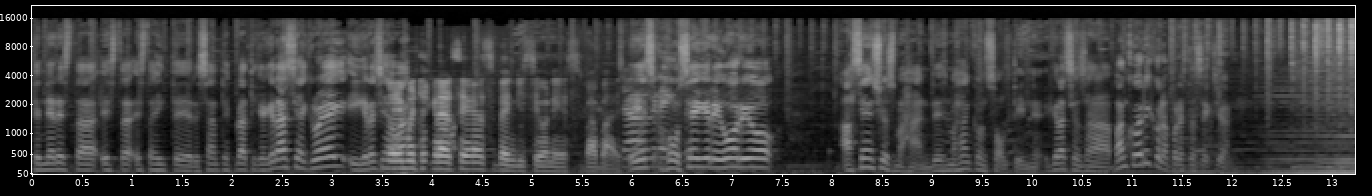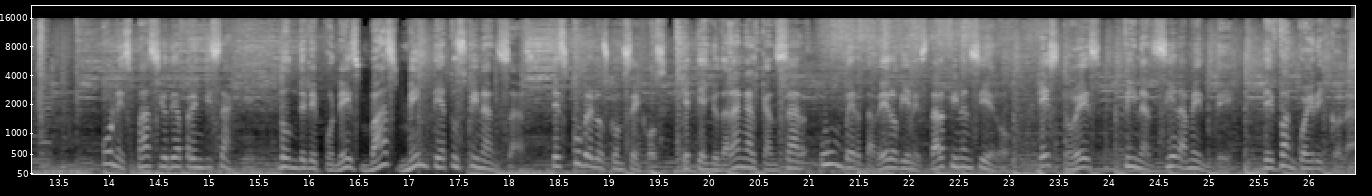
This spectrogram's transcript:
tener esta, esta, estas interesantes pláticas. Gracias, Greg, y gracias Ok, a muchas gracias, bendiciones, bye bye. es José Gregorio Asensio Esmahan, de Esmahan Consulting. Gracias a Banco Agrícola por esta sección. Un espacio de aprendizaje donde le pones más mente a tus finanzas. Descubre los consejos que te ayudarán a alcanzar un verdadero bienestar financiero. Esto es Financieramente de Banco Agrícola.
